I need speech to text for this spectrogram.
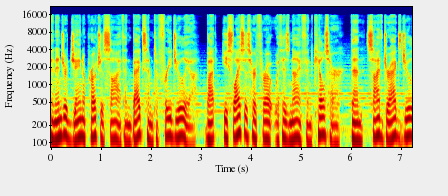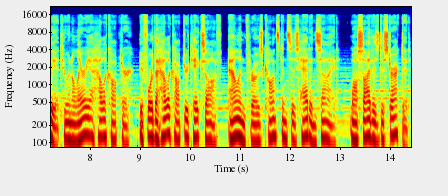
An injured Jane approaches Scythe and begs him to free Julia, but he slices her throat with his knife and kills her. Then, Scythe drags Julia to an Ilaria helicopter. Before the helicopter takes off, Alan throws Constance's head inside. While Scythe is distracted,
